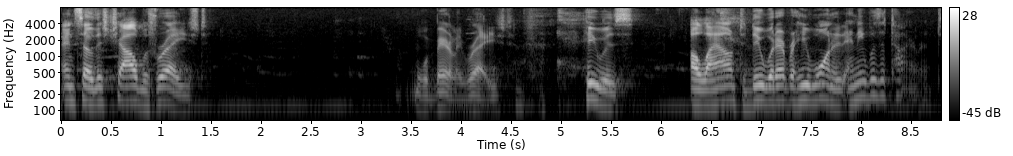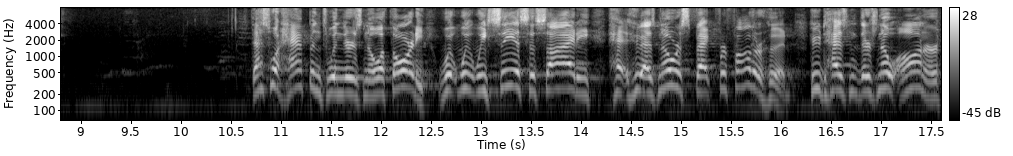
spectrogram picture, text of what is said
And so this child was raised, well, barely raised. he was allowed to do whatever he wanted, and he was a tyrant. That's what happens when there's no authority. We, we, we see a society ha, who has no respect for fatherhood, who has, there's no honor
